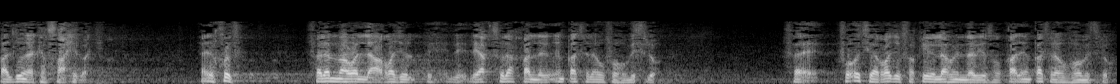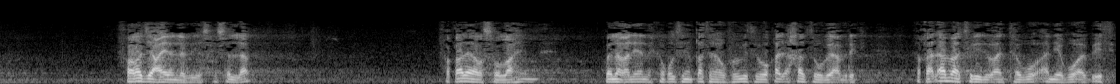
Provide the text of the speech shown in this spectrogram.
قال دونك صاحبك. يعني خذ. فلما ولى الرجل ليقتله قال إن قتله فهو مثله. فأتي الرجل فقيل له النبي صلى الله عليه وسلم قال إن قتله فهو مثله. فرجع إلى النبي صلى الله عليه وسلم فقال يا رسول الله بلغني أنك قلت إن قتله فمثله وقد أخذته بأمرك. فقال أما تريد أن تبوء أن يبوء بإثم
